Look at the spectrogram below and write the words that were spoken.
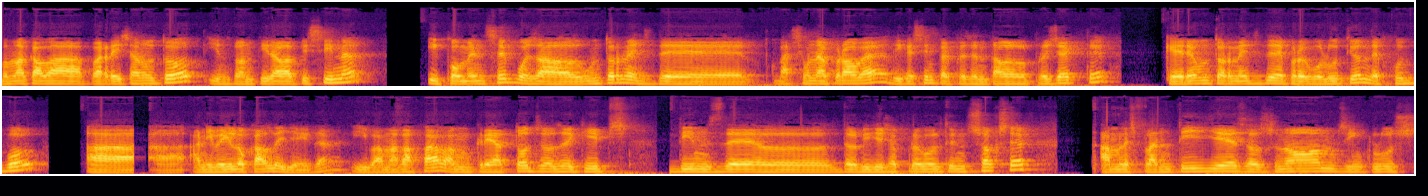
vam acabar barrejant-ho tot i ens vam tirar a la piscina i comença pues, el, un torneig de... va ser una prova, diguéssim, per presentar el projecte, que era un torneig de Pro Evolution de futbol a, a, a nivell local de Lleida. I vam agafar, vam crear tots els equips dins del, del videojoc Pro Evolution Soccer, amb les plantilles, els noms, inclús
